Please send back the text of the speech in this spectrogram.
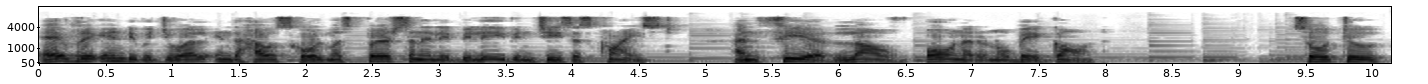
every individual in the household must personally believe in Jesus Christ and fear, love, honor, and obey God. So too,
